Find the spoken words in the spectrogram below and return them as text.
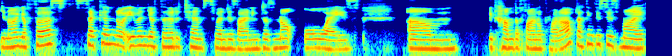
you know, your first, second, or even your third attempts when designing does not always um, become the final product. I think this is my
